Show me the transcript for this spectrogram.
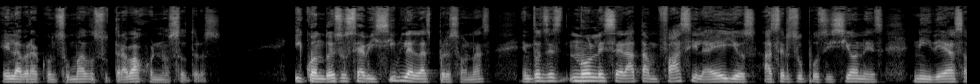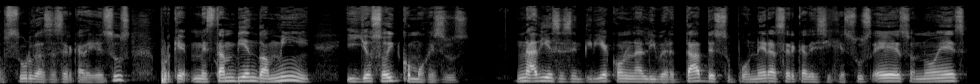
Él habrá consumado su trabajo en nosotros. Y cuando eso sea visible a las personas, entonces no les será tan fácil a ellos hacer suposiciones ni ideas absurdas acerca de Jesús, porque me están viendo a mí y yo soy como Jesús. Nadie se sentiría con la libertad de suponer acerca de si Jesús es o no es,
